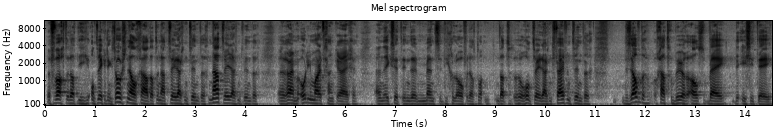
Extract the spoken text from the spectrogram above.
We verwachten dat die ontwikkeling zo snel gaat dat we na 2020, na 2020 een ruime oliemarkt gaan krijgen. En ik zit in de mensen die geloven dat, dat rond 2025 dezelfde gaat gebeuren als bij de ICT.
